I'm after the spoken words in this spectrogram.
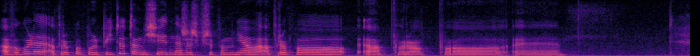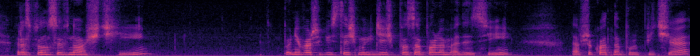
A w ogóle a propos pulpitu, to mi się jedna rzecz przypomniała. A propos, a propos e, responsywności. Ponieważ jak jesteśmy gdzieś poza polem edycji, na przykład na pulpicie,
